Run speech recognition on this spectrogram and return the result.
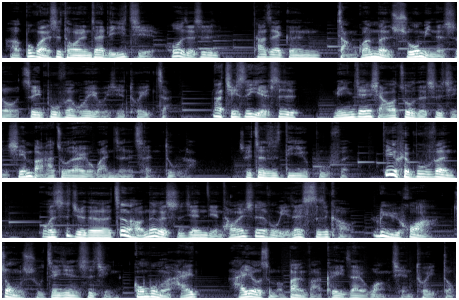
啊，不管是同仁在理解，或者是他在跟长官们说明的时候，这一部分会有一些推展。那其实也是民间想要做的事情，先把它做到一个完整的程度了。所以这是第一个部分。第二个部分，我是觉得正好那个时间点，台湾市政府也在思考绿化种树这件事情，公部门还还有什么办法可以再往前推动？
